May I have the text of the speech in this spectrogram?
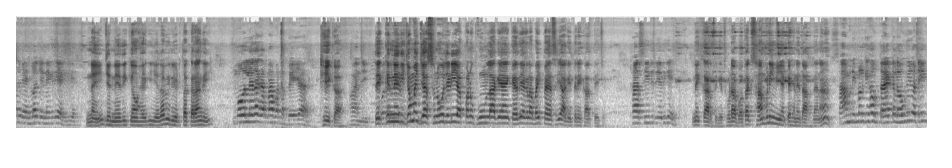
ਤੇ ਵੇਖ ਲਓ ਜਿੰਨੇ ਕੁ ਦੀ ਹੈਗੀ ਹੈ ਨਹੀਂ ਜਿੰਨੇ ਦੀ ਕਿਉਂ ਹੈਗੀ ਇਹਦਾ ਵੀ ਰੇਟ ਤਾਂ ਕਰਾਂਗੇ ਹੀ। ਮੁੱਲ ਇਹਦਾ ਕਰਨਾ ਆਪਾਂ 90000 ਠੀਕ ਆ। ਹਾਂਜੀ। ਤੇ ਕਿੰਨੇ ਦੀ? ਜਮਾ ਜੈਸ ਨੂੰ ਜਿਹੜੀ ਆਪਾਂ ਨੂੰ ਫੋਨ ਲਾ ਕੇ ਐਂ ਕਹਿ ਦੇ ਅਗਲਾ ਬਾਈ ਪੈਸੇ ਆ ਗਏ ਤੇਰੇ ਖਾਤੇ 'ਚ। 88 ਦੀ ਦੇ ਦਈਏ। ਨਹੀਂ ਕਰ ਦਈਏ ਥੋੜਾ ਬਹੁਤਾ। ਸਾਂਭਣੀ ਵੀ ਆ ਕਿਸੇ ਨੇ ਦੱਸ ਦੇਣਾ। ਸਾਹਮਣੇ ਮਤਲਬ ਕਿ ਹਫਤਾ ਇੱਕ ਲਊਗੀ ਝੋਟੀ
